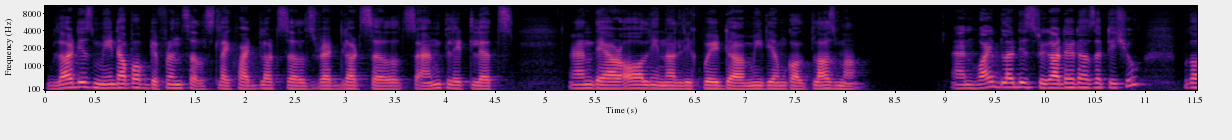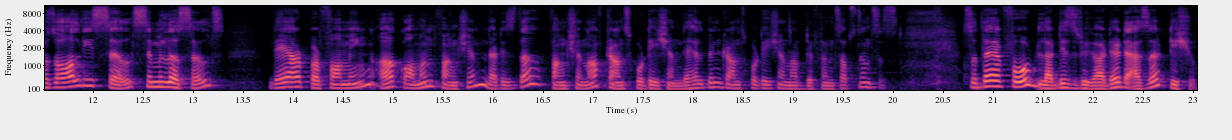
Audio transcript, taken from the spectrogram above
blood is made up of different cells like white blood cells, red blood cells and platelets and they are all in a liquid uh, medium called plasma. And why blood is regarded as a tissue? Because all these cells, similar cells, they are performing a common function that is the function of transportation. They help in transportation of different substances. So therefore blood is regarded as a tissue.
